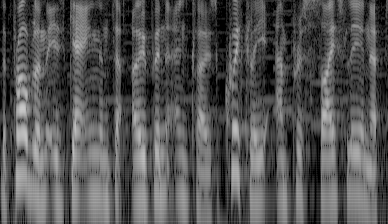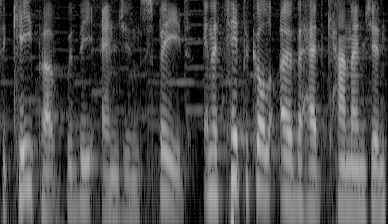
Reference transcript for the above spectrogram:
The problem is getting them to open and close quickly and precisely enough to keep up with the engine speed. In a typical overhead cam engine,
